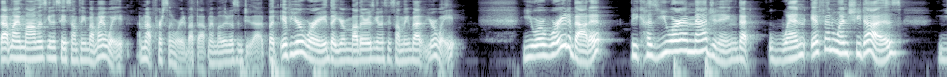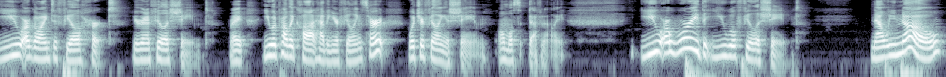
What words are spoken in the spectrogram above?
that my mom is going to say something about my weight, I'm not personally worried about that. My mother doesn't do that. But if you're worried that your mother is going to say something about your weight, you are worried about it because you are imagining that when, if and when she does, you are going to feel hurt. You're going to feel ashamed, right? You would probably call it having your feelings hurt. What you're feeling is shame, almost definitely. You are worried that you will feel ashamed. Now we know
